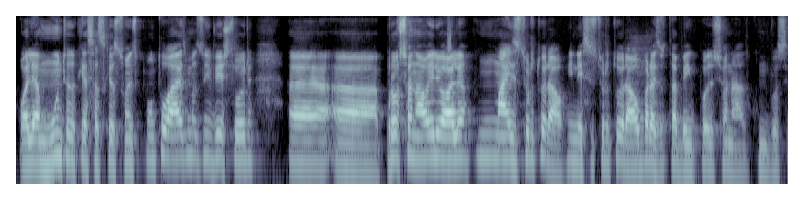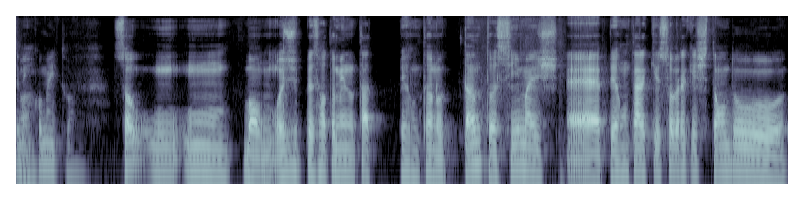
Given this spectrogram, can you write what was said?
olha muito do que essas questões pontuais, mas o investidor uh, uh, profissional ele olha mais estrutural. E nesse estrutural o Brasil está bem posicionado, como você bom. bem comentou. Só um, um, bom, hoje o pessoal também não está perguntando tanto assim, mas é, perguntar aqui sobre a questão do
